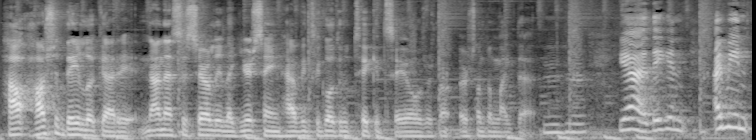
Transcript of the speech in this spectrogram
How, how should they look at it? Not necessarily like you're saying, having to go through ticket sales or, th- or something like that. Mm-hmm. Yeah, they can. I mean,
